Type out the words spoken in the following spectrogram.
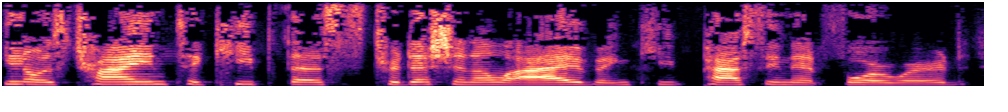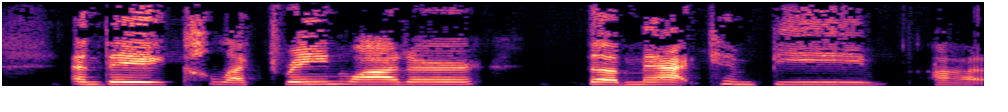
you know, is trying to keep this tradition alive and keep passing it forward. And they collect rainwater. The mat can be, uh,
